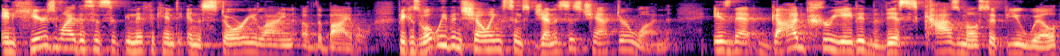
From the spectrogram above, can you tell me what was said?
And here's why this is significant in the storyline of the Bible. Because what we've been showing since Genesis chapter 1 is that God created this cosmos, if you will,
